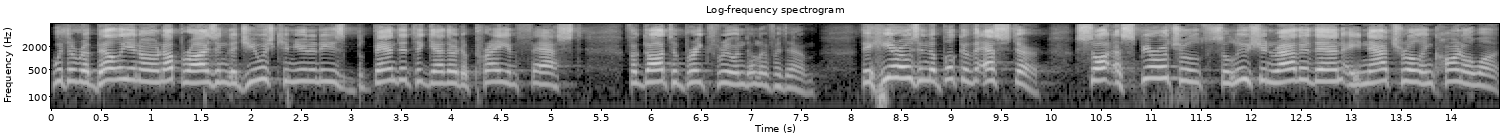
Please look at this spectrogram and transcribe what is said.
with a rebellion or an uprising, the Jewish communities banded together to pray and fast for God to break through and deliver them. The heroes in the book of Esther sought a spiritual solution rather than a natural and carnal one.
